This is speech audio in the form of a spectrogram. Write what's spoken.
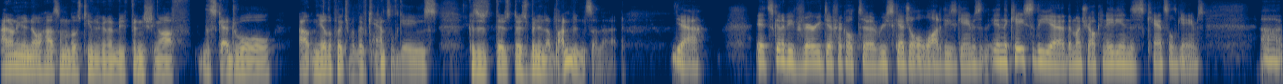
I don't even know how some of those teams are going to be finishing off the schedule out in the other places where they've canceled games because there's, there's there's been an abundance of that. Yeah, it's going to be very difficult to reschedule a lot of these games. In the case of the uh, the Montreal Canadiens canceled games, uh,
